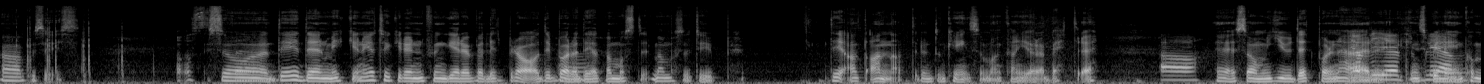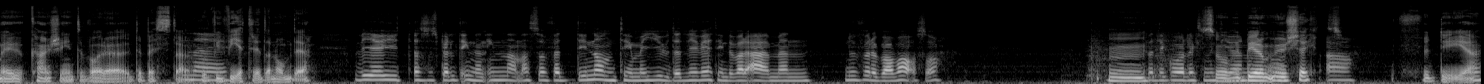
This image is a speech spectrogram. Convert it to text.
Ja, precis. Och Så det är den micken och jag tycker den fungerar väldigt bra. Det är bara Ja. det att man måste, man måste typ... Det är allt annat runt omkring som man kan göra bättre. Ja, Eh, som ljudet på den Ja, här problem- inspelningen kommer kanske inte vara det bästa. Och Nej. vi vet redan om det. vi har ju alltså spelat in den innan. Alltså för att det är någonting med ljudet. Vi vet inte vad det är men nu får det bara vara så. Mm. För det går liksom Så vi ber om ursäkt Ja, för det,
